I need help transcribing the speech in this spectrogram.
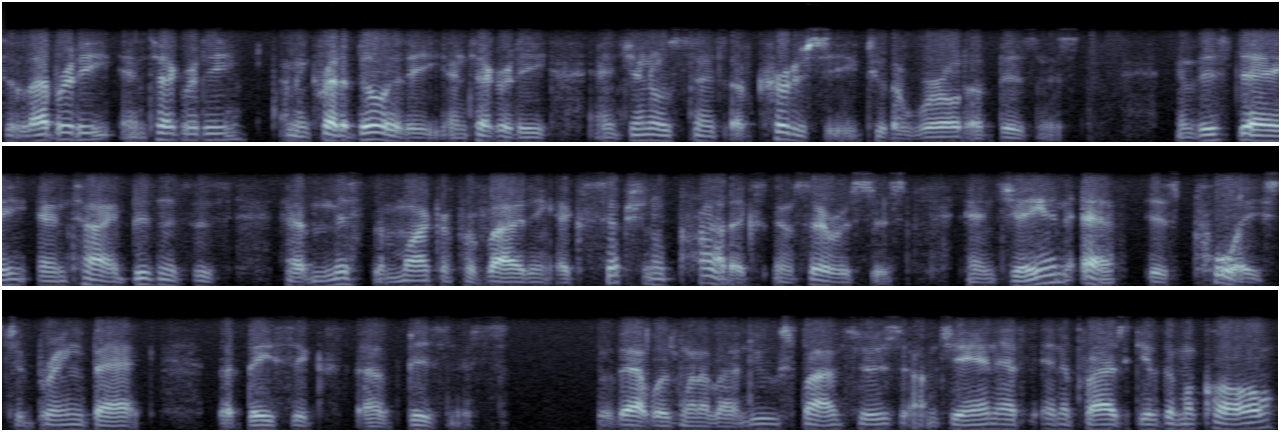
celebrity, integrity, I mean credibility, integrity, and general sense of courtesy to the world of business. In this day and time, businesses have missed the mark of providing exceptional products and services, and JNF is poised to bring back the basics of business. So that was one of our new sponsors, um, JNF Enterprise. Give them a call.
